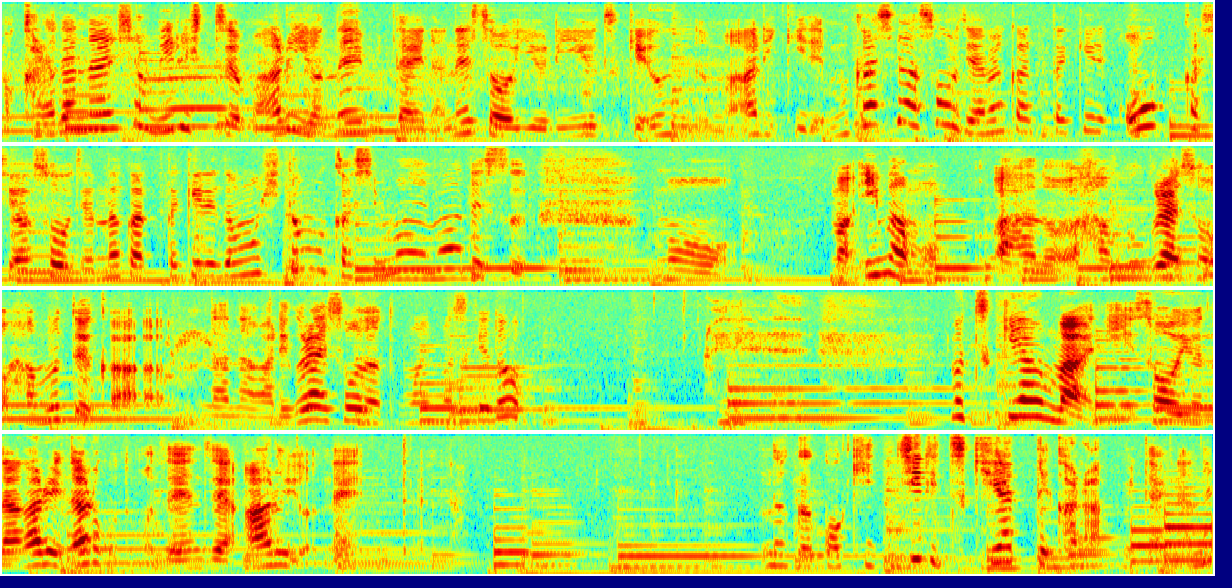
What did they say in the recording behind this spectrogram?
まあ、体の相性見る必要もあるよねみたいなね。そういう理由付け云々もありきで。昔はそうじゃなかったけれ大昔はそうじゃなかったけれども一昔前はです。もう、まあ、今もあの半分ぐらいそう半分というか7割ぐらいそうだと思いますけど、えー。まあ、付き合う前にそういう流れになることも全然あるよねみたいな。かこうきっちり付き合ってからみたいなね。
